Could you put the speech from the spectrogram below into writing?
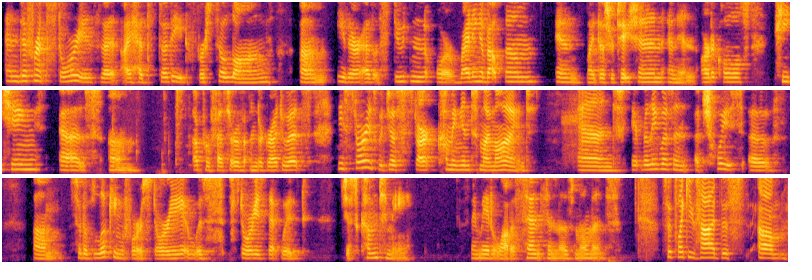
and different stories that I had studied for so long, um, either as a student or writing about them in my dissertation and in articles, teaching as um, a professor of undergraduates, these stories would just start coming into my mind. And it really wasn't a choice of um, sort of looking for a story, it was stories that would just come to me. They made a lot of sense in those moments. So it's like you had this um,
